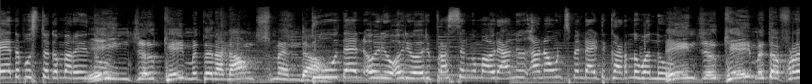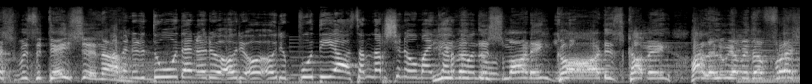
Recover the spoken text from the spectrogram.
വേദപുസ്തകം പറയുന്നു angel came with an announcement. ദൂതൻ ഒരു ഒരു ഒരു പ്രസംഗം ഒരു അനൗൺസ്മെന്റ് ആയിട്ട് കടന്നു വന്നു Angel came with a fresh visitation. അവൻ ഒരു ദൂതൻ ഒരു ഒരു ഒരു പുതിയ സന്ദർശനവുമായി കടന്നു Even വന്നു this morning, God is coming, hallelujah, with a fresh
